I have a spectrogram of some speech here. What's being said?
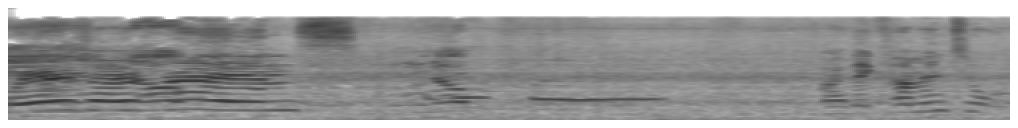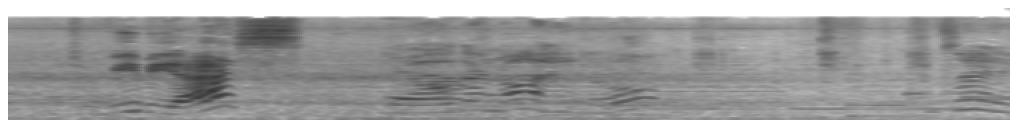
Where's our nope. friends? Nope. Are they coming to, to VBS? No, they're not. No. Say.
